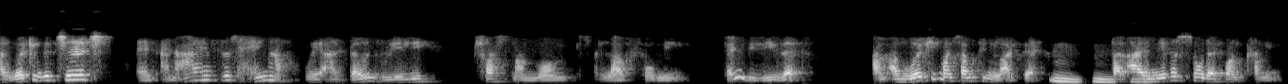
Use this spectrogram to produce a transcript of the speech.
I, work in the church, and, and I have this hang up where I don't really trust my mom's love for me. Can you believe that? I'm, I'm working on something like that. Mm, mm, but I mm. never saw that one coming.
